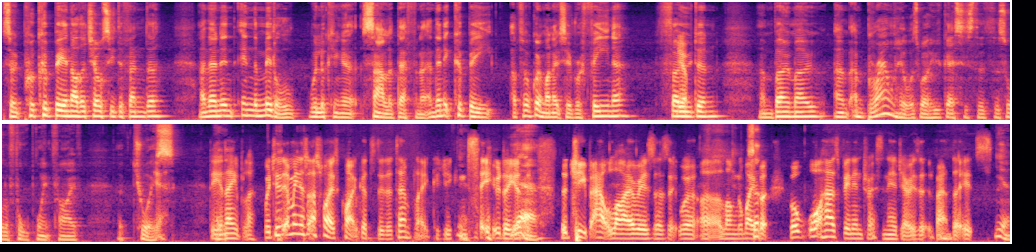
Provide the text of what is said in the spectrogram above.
So it could, be another Chelsea defender, and then in in the middle we're looking at Salah definite, and then it could be I've I've got in my notes here Raphinha, Foden, and Bowen, um, and Brownhill as well, who guesses the, the sort of four point five of choice. the enabler, which is, I mean, that's, why it's quite good to do the template because you can see who the, Yeah. the cheap outlier is, as it were, uh, along the way. So- but but what has been interesting here, Jerry, is the fact that it's Yeah.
